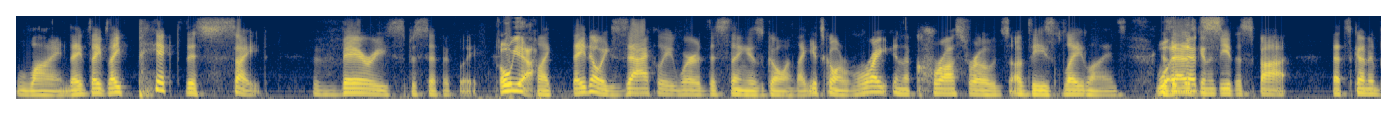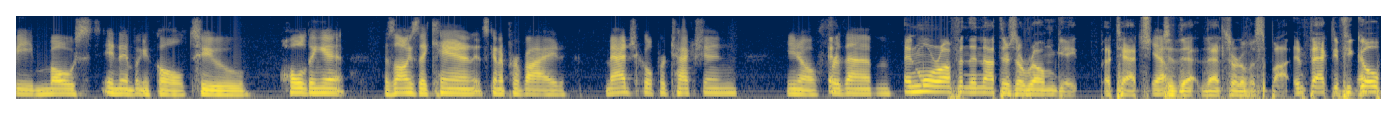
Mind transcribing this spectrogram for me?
line. They they they picked this site very specifically. Oh yeah, Like they know exactly where this thing is going. Like it's going right in the crossroads of these ley lines. Well, that is going to be the spot that's going to be most inimical to holding it. As long as they can, it's going to provide magical protection, you know, for them. and more often than not, there's a realm gate attached Yep. to that that sort of a spot. In fact, if you go,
